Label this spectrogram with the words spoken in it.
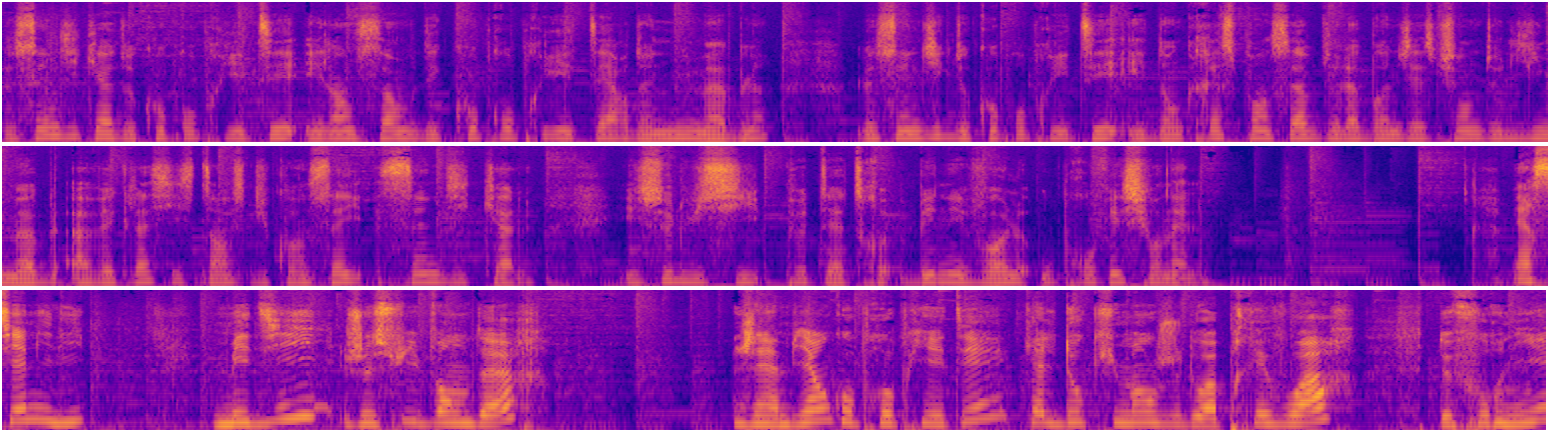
Le syndicat de copropriété est l'ensemble des copropriétaires d'un immeuble. Le syndic de copropriété est donc responsable de la bonne gestion de l'immeuble avec l'assistance du conseil syndical. Et celui-ci peut être bénévole ou professionnel. Merci Amélie. Mehdi, je suis vendeur j'ai un bien en copropriété, quels documents je dois prévoir de fournir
